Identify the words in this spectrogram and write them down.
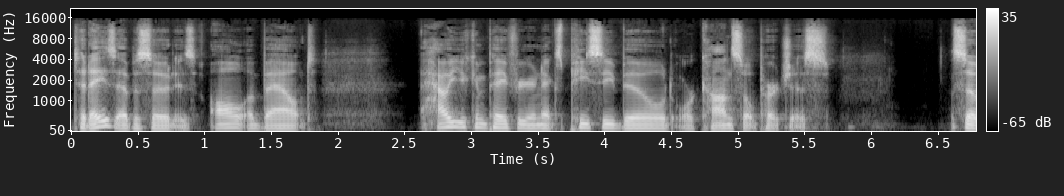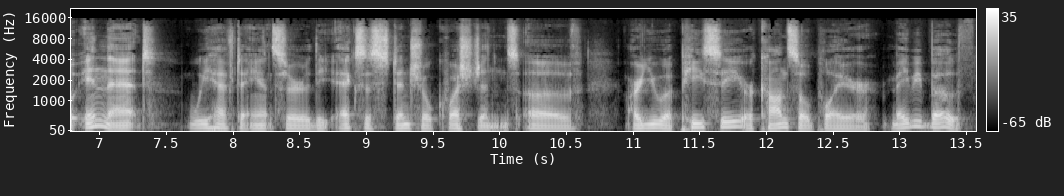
Today's episode is all about how you can pay for your next PC build or console purchase. So, in that, we have to answer the existential questions of are you a PC or console player? Maybe both.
